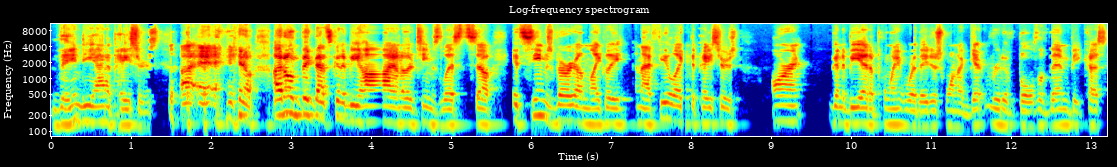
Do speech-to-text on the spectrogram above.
The Indiana Pacers. uh, and, you know, I don't think that's going to be high on other teams' lists. So it seems very unlikely. And I feel like the Pacers aren't going to be at a point where they just want to get rid of both of them because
